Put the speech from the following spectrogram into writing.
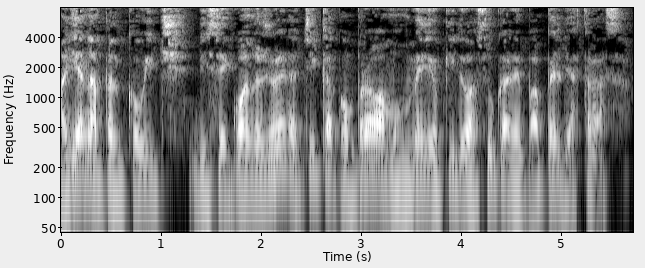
Mariana Pelkovich dice, cuando yo era chica comprábamos medio kilo de azúcar en papel de astraza.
